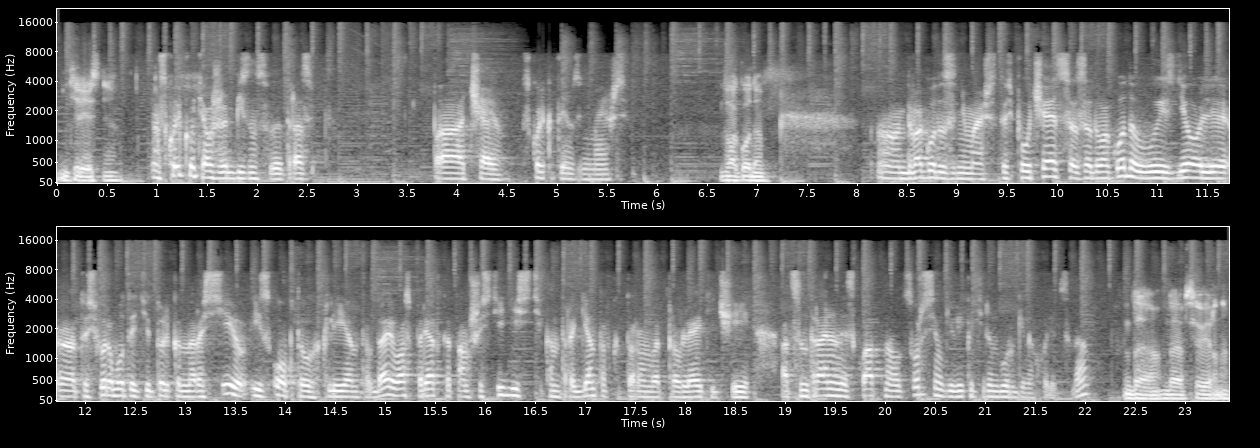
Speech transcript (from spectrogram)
интереснее. А сколько у тебя уже бизнес в этот развит? По чаю? Сколько ты им занимаешься? Два года. А, два года занимаешься. То есть, получается, за два года вы сделали... А, то есть, вы работаете только на Россию из оптовых клиентов, да, и у вас порядка там 60 контрагентов, которым вы отправляете чаи. А центральный склад на аутсорсинге в Екатеринбурге находится, да? Да, да, все верно.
